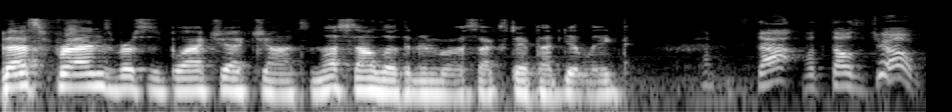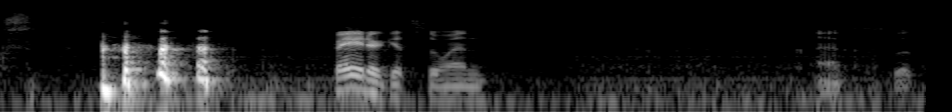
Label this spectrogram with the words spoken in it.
best friends versus Blackjack Johnson. That sounds like the name of a sex tape that'd get leaked. Stop with those jokes. Vader gets the win. That's that's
